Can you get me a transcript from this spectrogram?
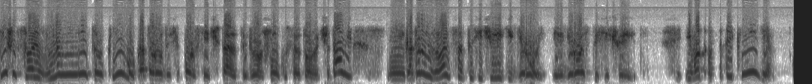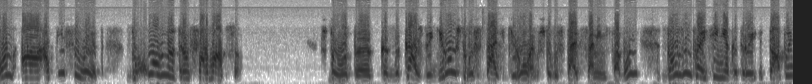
пишет свою знаменитую книгу, которую до сих пор все читают, и Джордж Лукас ее тоже читали, которая называется «Тысячеликий герой» или «Герой с тысячу лиц». И вот в этой книге он а, описывает духовную трансформацию что вот э, как бы каждый герой, чтобы стать героем, чтобы стать самим собой, должен пройти некоторые этапы,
